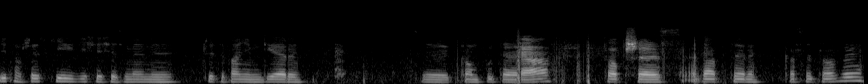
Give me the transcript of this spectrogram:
Witam wszystkich. Dzisiaj się zajmiemy czytywaniem gier z komputera poprzez adapter kasetowy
